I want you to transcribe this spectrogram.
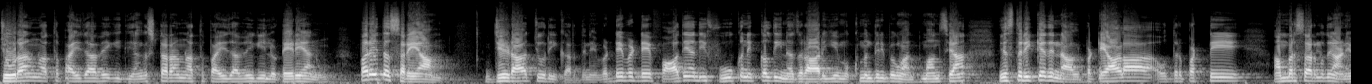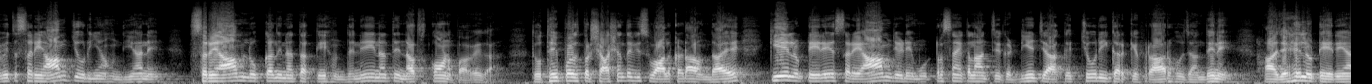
ਚੋਰਾਂ ਨੂੰ ਨੱਥ ਪਾਈ ਜਾਵੇਗੀ, ਗੈਂਗਸਟਰਾਂ ਨੂੰ ਨੱਥ ਪਾਈ ਜਾਵੇਗੀ, ਲੁਟੇਰਿਆਂ ਨੂੰ। ਪਰ ਇਹ ਤਾਂ ਸਰੇਆਮ ਜਿਹੜਾ ਚੋਰੀ ਕਰਦੇ ਨੇ। ਵੱਡੇ ਵੱਡੇ ਫਾਦਿਆਂ ਦੀ ਫੂਕ ਨਿਕਲਦੀ ਨਜ਼ਰ ਆ ਰਹੀ ਹੈ ਮੁੱਖ ਮੰਤਰੀ ਭਗਵੰਤ ਮਾਨ ਸਿਆ। ਇਸ ਤਰੀਕੇ ਦੇ ਨਾਲ ਪਟਿਆਲਾ, ਉਧਰ ਪੱਟੇ, ਅੰਮ੍ਰਿਤਸਰ, ਲੁਧਿਆਣੇ ਵਿੱਚ ਸਰਿਆਮ ਚੋਰੀਆਂ ਹੁੰਦੀਆਂ ਨੇ। ਸਰੇਆਮ ਲੋਕਾਂ ਦੇ ਨਾਲ ਧੱਕੇ ਹੁੰਦੇ ਨੇ, ਇਹਨਾਂ ਤੇ ਨੱਥ ਕੌਣ ਪਾਵੇਗਾ? ਤੇ ਉੱਥੇ ਪੁਲਿਸ ਪ੍ਰਸ਼ਾਸਨ ਤੇ ਵੀ ਸਵਾਲ ਖੜਾ ਹੁੰਦਾ ਹੈ ਕਿ ਇਹ ਲੁਟੇਰੇ ਸਰੇਆਮ ਜਿਹੜੇ ਮੋਟਰਸਾਈਕਲਾਂ 'ਚ, ਗੱਡੀਆਂ 'ਚ ਆ ਕੇ ਚੋਰੀ ਕਰਕੇ ਫਰਾਰ ਹੋ ਜਾਂਦੇ ਨੇ। ਅਜਿਹੇ ਲੁਟੇਰਿਆਂ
